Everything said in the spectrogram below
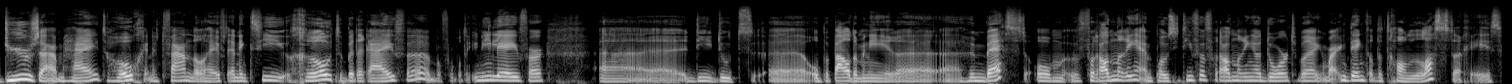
duurzaamheid hoog in het vaandel heeft. En ik zie grote bedrijven, bijvoorbeeld Unilever, uh, die doet uh, op bepaalde manieren uh, hun best om veranderingen en positieve veranderingen door te brengen. Maar ik denk dat het gewoon lastig is.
